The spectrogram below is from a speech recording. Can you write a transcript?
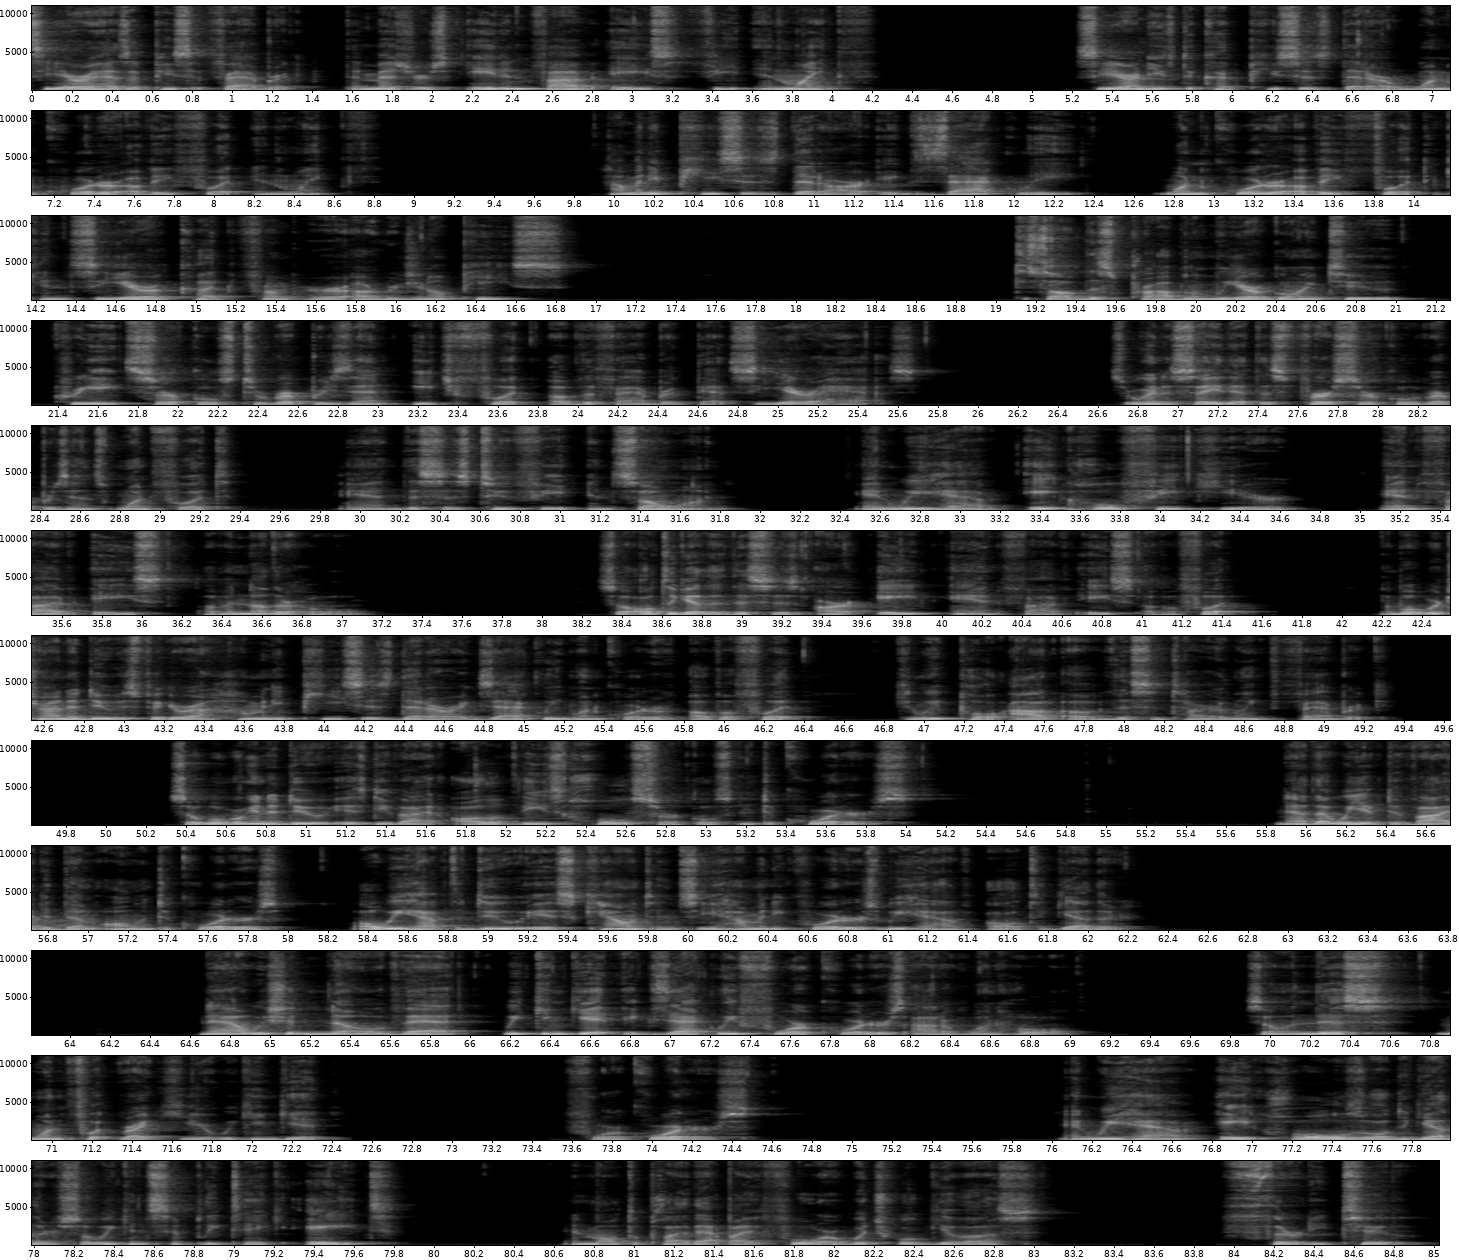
Ciarra has a piece of fabric that measures 8 and 5 eighths feet in length. Ciarra needs to cut pieces that are 1 quarter of a foot in length. How many pieces that are exactly 1 quarter of a foot can Ciarra cut from her original piece? To solve this problem, we are going to create circles to represent each foot of the fabric that Ciarra has. So we're going to say that this first circle represents one foot and this is two feet and so on. And we have eight whole feet here and five eighths of another whole. So altogether, this is our eight and five eighths of a foot. And what we're trying to do is figure out how many pieces that are exactly one quarter of a foot can we pull out of this entire length of fabric. So what we're going to do is divide all of these whole circles into quarters. Now that we have divided them all into quarters, all we have to do is count and see how many quarters we have altogether. Now we should know that we can get exactly four quarters out of one whole. So in this one foot right here, we can get four quarters. And we have eight wholes altogether, so we can simply take eight and multiply that by four, which will give us 32.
